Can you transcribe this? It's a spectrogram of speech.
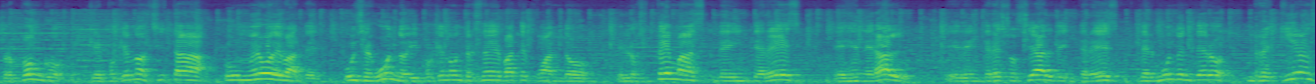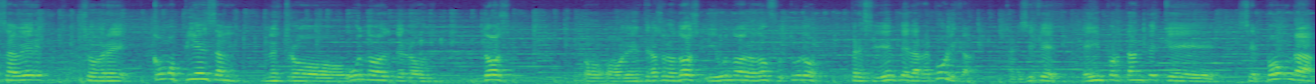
propongo que por qué no exista un nuevo debate, un segundo y por qué no un tercer debate cuando los temas de interés eh, general eh, de interés social, de interés del mundo entero, requieran saber sobre cómo piensan nuestro uno de los dos, o, en este caso los dos, y uno de los dos futuros presidentes de la República. Así que es importante que se ponga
